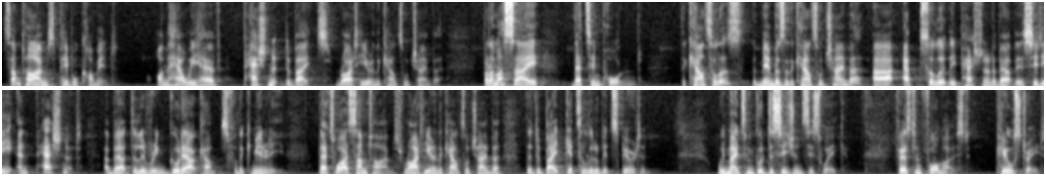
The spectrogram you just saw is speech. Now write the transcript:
sometimes people comment on how we have passionate debates right here in the Council Chamber. But I must say, that's important. The councillors, the members of the Council Chamber, are absolutely passionate about their city and passionate about delivering good outcomes for the community. That's why sometimes, right here in the Council Chamber, the debate gets a little bit spirited. We made some good decisions this week. First and foremost, Peel Street.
